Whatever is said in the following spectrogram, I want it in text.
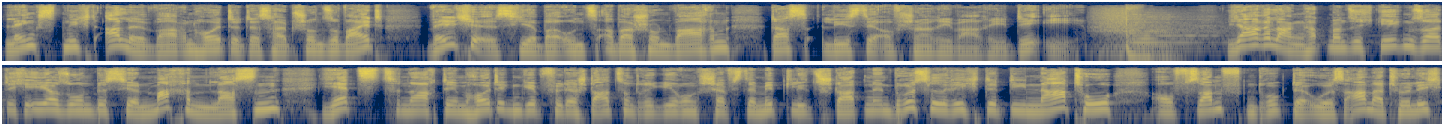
Längst nicht alle waren heute deshalb schon so weit. Welche es hier bei uns aber schon waren, das liest ihr auf charivari.de. Jahrelang hat man sich gegenseitig eher so ein bisschen machen lassen. Jetzt, nach dem heutigen Gipfel der Staats- und Regierungschefs der Mitgliedstaaten in Brüssel, richtet die NATO auf sanften Druck der USA natürlich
